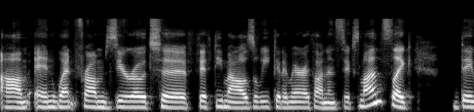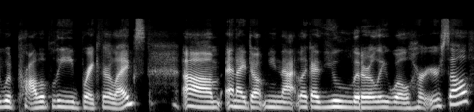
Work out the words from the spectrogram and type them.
um, and went from zero to 50 miles a week in a marathon in six months like they would probably break their legs. Um, and i don't mean that like you literally will hurt yourself.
